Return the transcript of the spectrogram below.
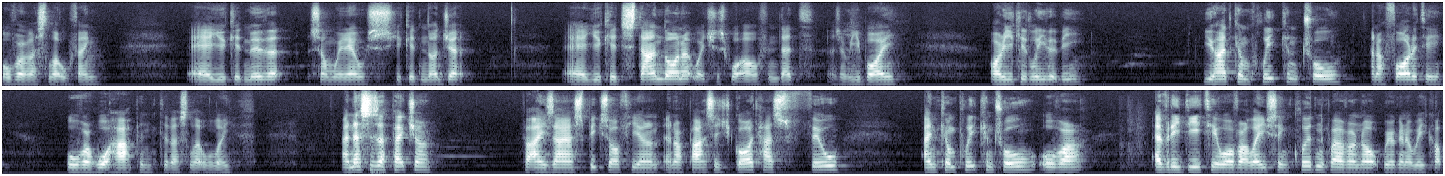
over this little thing. Uh, you could move it somewhere else, you could nudge it, uh, you could stand on it, which is what I often did as a wee boy, or you could leave it be. You had complete control and authority over what happened to this little life. And this is a picture that Isaiah speaks of here in, in our passage. God has full and complete control over every detail of our lives, including whether or not we're going to wake up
